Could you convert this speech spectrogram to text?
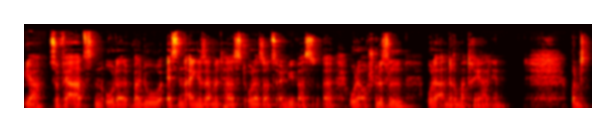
ja, zu verarzten oder weil du Essen eingesammelt hast oder sonst irgendwie was äh, oder auch Schlüssel oder andere Materialien. Und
